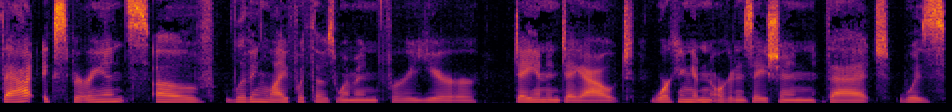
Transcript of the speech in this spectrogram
That experience of living life with those women for a year day in and day out, working at an organization that was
